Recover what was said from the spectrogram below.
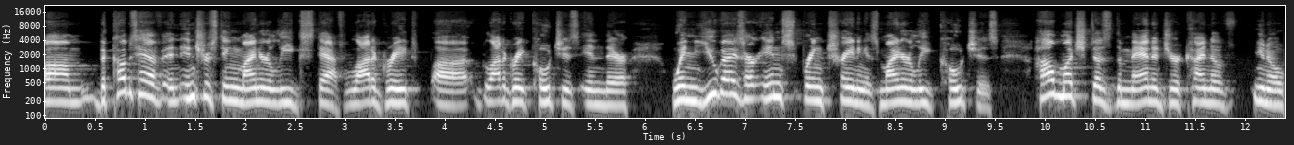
Um, the Cubs have an interesting minor league staff. A lot of great, uh, a lot of great coaches in there. When you guys are in spring training as minor league coaches, how much does the manager kind of you know,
